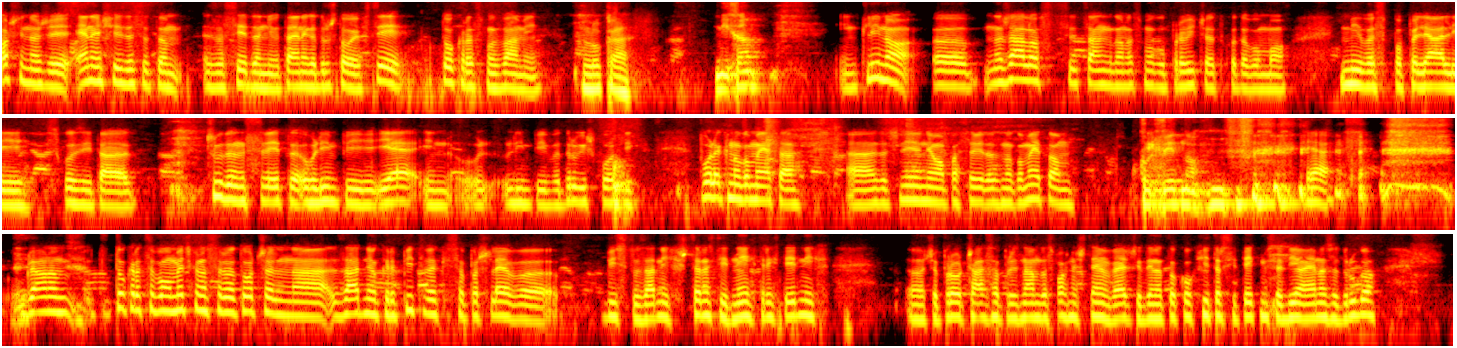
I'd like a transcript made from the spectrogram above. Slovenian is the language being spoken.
dobrodošli na že 61. zasedanju tajnega društva OFC. Tokrat smo z vami, Luka, Miha, in Klino. Uh, nažalost se Cang do nas mogo upravičiti, tako da bomo mi vas popeljali skozi ta čuden svet Olimpije in Olimpiji v drugih športih. Poleg nogometa, uh, začnemo pa seveda z nogometom. kot vedno. Ja. V glavnem, tokrat se bomo večkrat osredotočili na zadnje ukrepitve, ki so prišle v, v bistvu zadnjih 14 dneh, 3 tednih. Eh, Čeprav časa priznam, da sploh ne štejem več, glede na to, kako hitro si tekmi sledijo ena za drugo.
